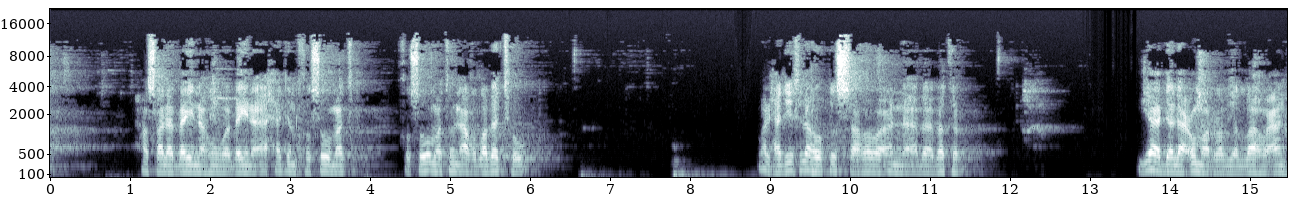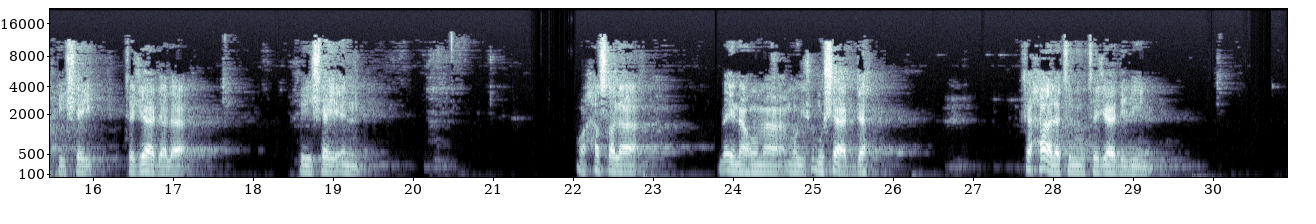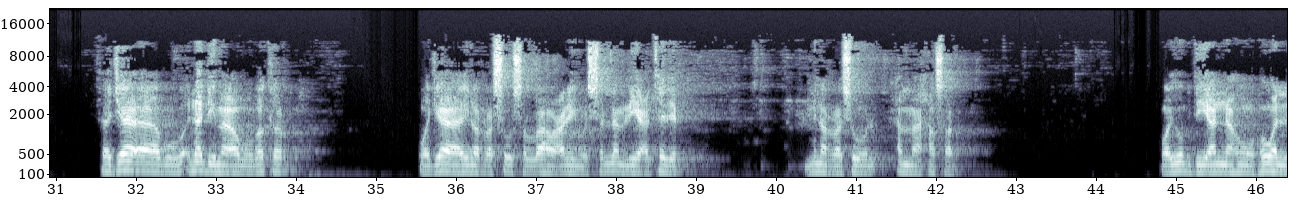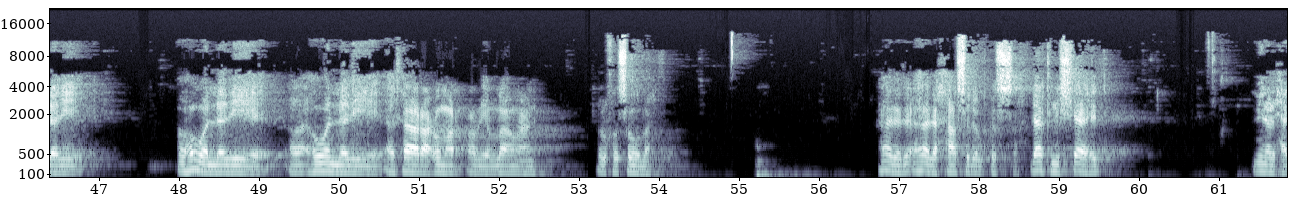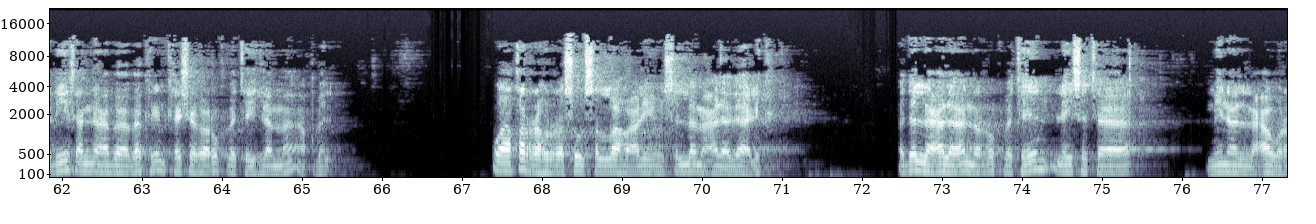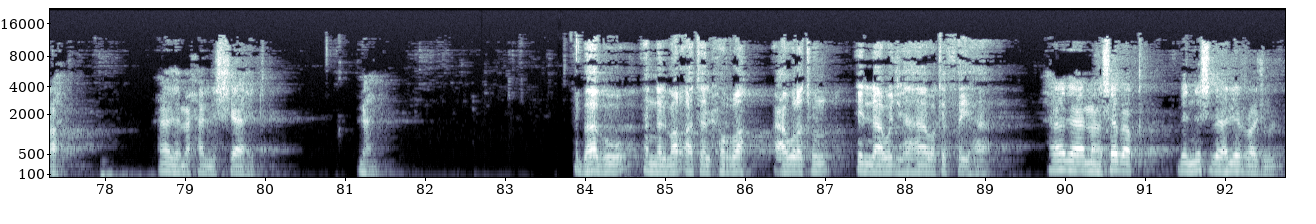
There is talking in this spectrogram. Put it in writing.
حصل بينه وبين أحد خصومة خصومة أغضبته. والحديث له قصة وهو أن أبا بكر جادل عمر رضي الله عنه في شيء تجادل في شيء. وحصل بينهما مشادة. كحالة المتجادلين. فجاء أبو ندم أبو بكر وجاء إلى الرسول صلى الله عليه وسلم ليعتذر من الرسول عما حصل. ويبدي أنه هو الذي هو الذي هو الذي أثار عمر رضي الله عنه الخصومة هذا هذا حاصل القصة. لكن الشاهد من الحديث أن أبا بكر كشف ركبتيه لما أقبل. وأقره الرسول صلى الله عليه وسلم على ذلك. فدل على أن الركبتين ليستا من العورة. هذا محل الشاهد. نعم. باب أن المرأة الحرة عورة إلا وجهها وكفيها. هذا ما سبق بالنسبة للرجل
